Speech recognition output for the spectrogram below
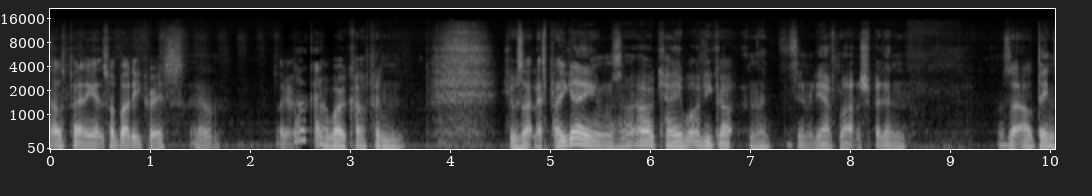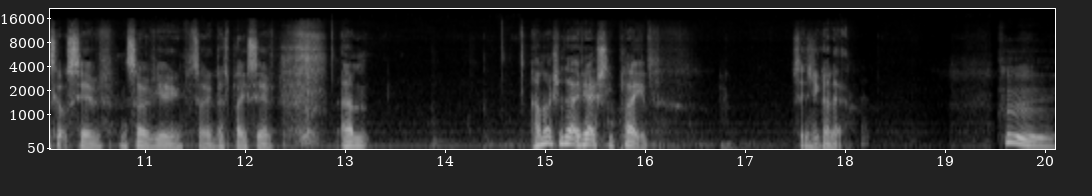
I was playing against my buddy Chris. Um, I, Okay. I woke up and he was like, "Let's play games." Like, okay, what have you got? And I didn't really have much, but then I was like, "Oh, Dean's got Civ, and so have you. So let's play Civ." Um, how much of that have you actually played since you got it? Hmm.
